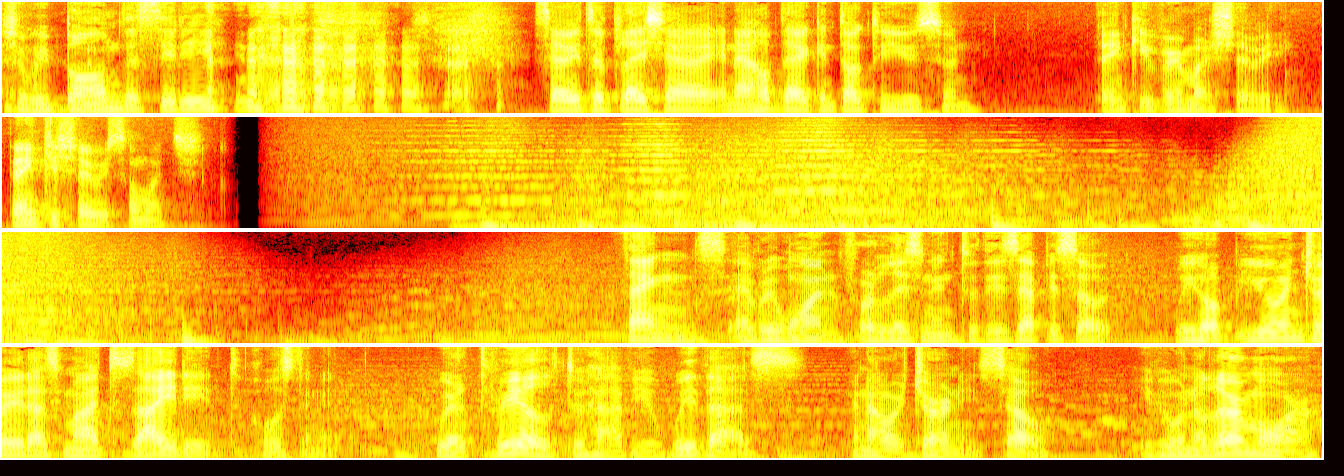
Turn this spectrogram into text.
should we bomb the city? so it's a pleasure, and I hope that I can talk to you soon. Thank you very much, Chevy. Thank you, Chevy, so much. Thanks, everyone, for listening to this episode. We hope you enjoyed as much as I did hosting it. We are thrilled to have you with us in our journey. So, if you want to learn more,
